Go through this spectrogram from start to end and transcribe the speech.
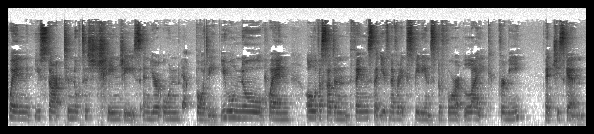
when you start to notice changes in your own Yeah. body. You will know when all of a sudden things that you've never experienced before, like for me, itchy skin,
